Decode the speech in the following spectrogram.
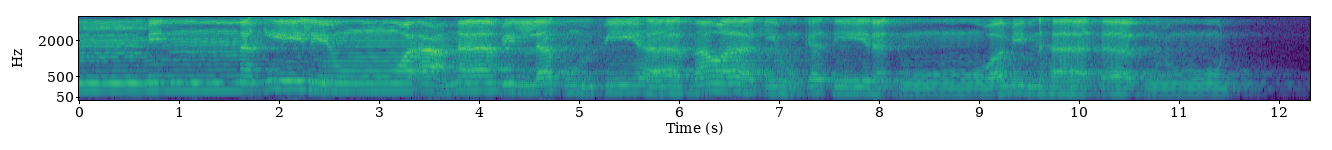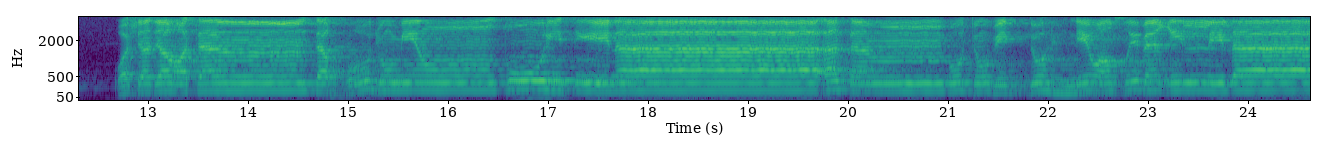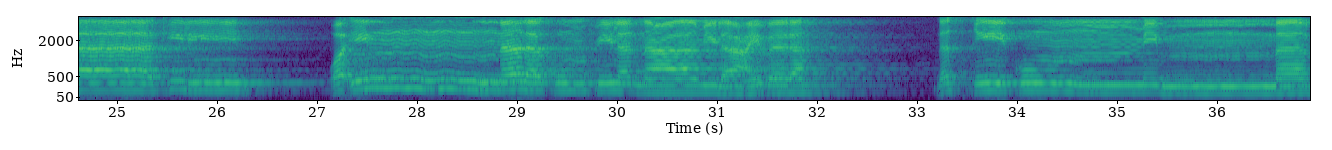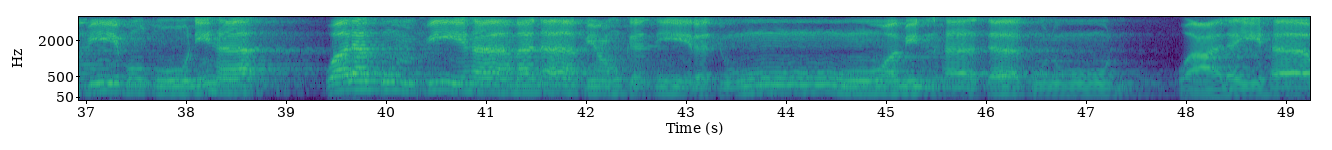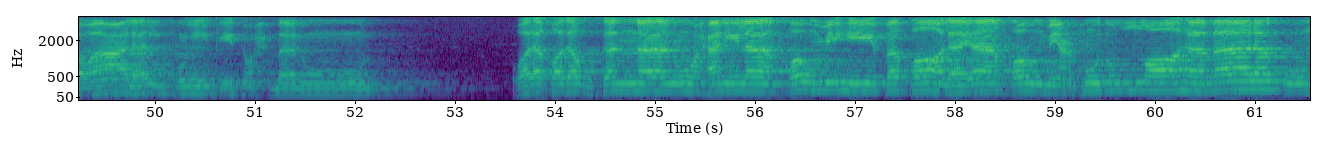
وأعناب لكم فيها فواكه كثيرة ومنها تاكلون وشجرة تخرج من طور سيناء تنبت بالدهن وصبغ للآكلين وإن لكم في الأنعام لعبرة نسقيكم مما في بطونها ولكم فيها منافع كثيرة ومنها تاكلون وعليها وعلى الفلك تحملون ولقد أرسلنا نوحا إلى قومه فقال يا قوم اعبدوا الله ما لكم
